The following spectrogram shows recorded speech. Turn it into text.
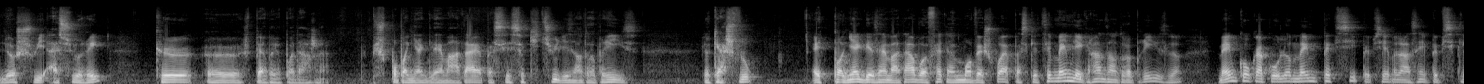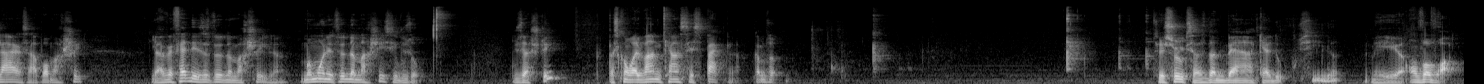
Là, je suis assuré que euh, je ne perdrai pas d'argent. Puis je ne suis pas pogné avec l'inventaire parce que c'est ça qui tue les entreprises. Le cash flow être pogné avec des inventaires va faire un mauvais choix. Parce que, même les grandes entreprises, même Coca-Cola, même Pepsi, Pepsi avait lancé Pepsi clair, ça n'a pas marché. Ils avaient fait des études de marché. Moi, mon étude de marché, c'est vous autres. Vous achetez, parce qu'on va le vendre quand c'est SPAC, là, comme ça. C'est sûr que ça se donne bien en cadeau aussi, là, mais euh, on va voir.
